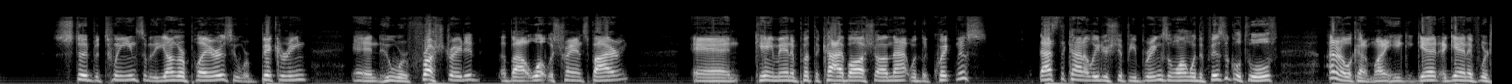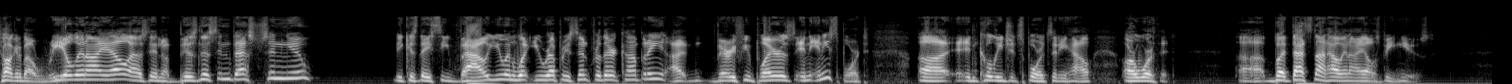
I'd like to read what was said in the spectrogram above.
stood between some of the younger players who were bickering and who were frustrated about what was transpiring and came in and put the kibosh on that with the quickness. That's the kind of leadership he brings along with the physical tools. I don't know what kind of money he could get. Again, if we're talking about real NIL, as in a business invests in you because they see value in what you represent for their company, I, very few players in any sport, uh, in collegiate sports anyhow, are worth it. Uh, but that's not how NIL is being used.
